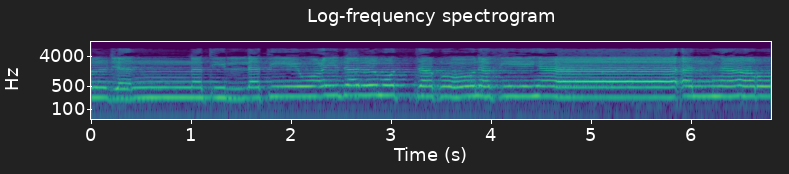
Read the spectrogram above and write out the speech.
الجنة التي وعد المتقون فيها أنهار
